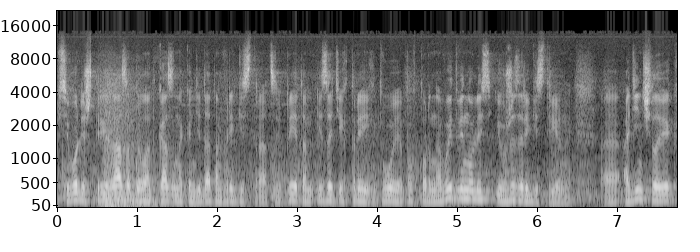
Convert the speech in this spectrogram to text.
всего лишь три раза было отказано кандидатам в регистрации. При этом из этих троих двое повторно выдвинулись и уже зарегистрированы. Э, Один человек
